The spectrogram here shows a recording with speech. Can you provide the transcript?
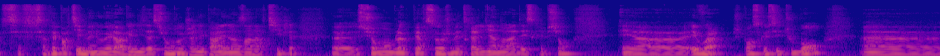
ça fait partie de ma nouvelle organisation, donc j'en ai parlé dans un article sur mon blog perso, je mettrai le lien dans la description. Et, et voilà, je pense que c'est tout bon. Euh,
